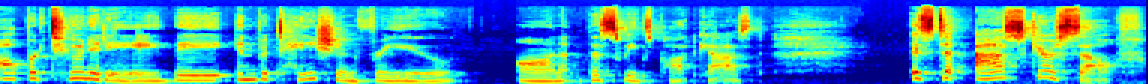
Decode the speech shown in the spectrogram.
opportunity, the invitation for you on this week's podcast is to ask yourself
